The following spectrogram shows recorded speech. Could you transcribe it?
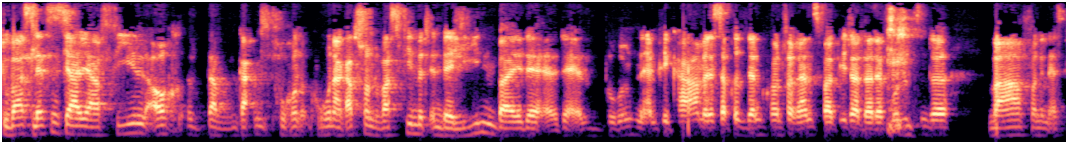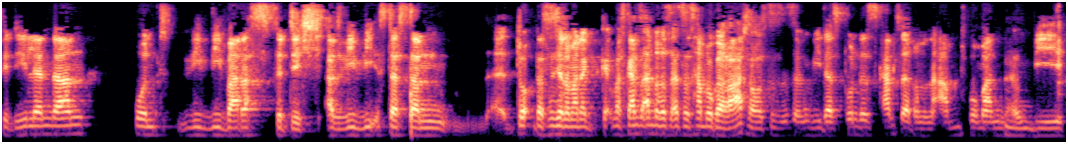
Du warst letztes Jahr ja viel auch, da Corona gab es schon, du warst viel mit in Berlin bei der, der berühmten MPK, Ministerpräsidentenkonferenz, weil Peter da der Vorsitzende war von den SPD-Ländern. Und wie, wie war das für dich? Also wie, wie ist das dann? Äh, das ist ja nochmal eine, was ganz anderes als das Hamburger Rathaus. Das ist irgendwie das Bundeskanzlerinnenamt, wo man irgendwie,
